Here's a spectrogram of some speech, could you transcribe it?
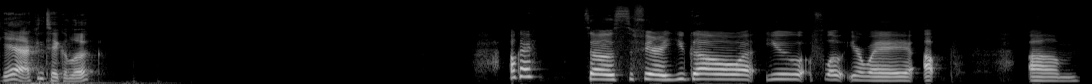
Yeah, I can take a look. Okay. So, Saphira, you go, you float your way up um,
